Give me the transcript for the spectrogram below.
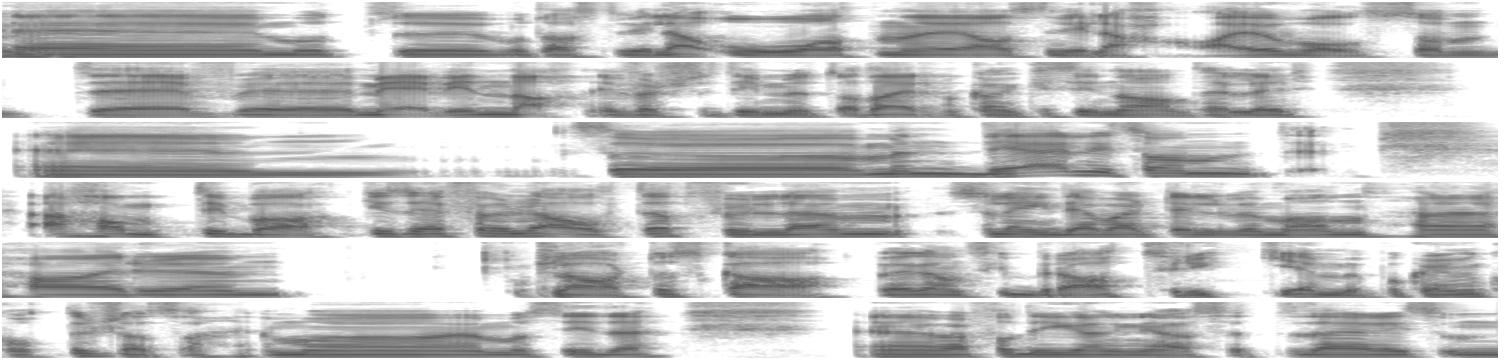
Eh, mot, eh, mot Aston Villa, og at Aston Villa har jo voldsomt eh, medvind da, i første ti av der. Man kan ikke si noe annet heller. Eh, så, men det er litt sånn Er han tilbake? Så jeg føler alltid at Fulham, så lenge de har vært elleve mann, eh, har eh, klart å skape ganske bra trykk hjemme på Craven Cottage, altså. Jeg må, jeg må si det. Eh, I hvert fall de gangene jeg har sett det. Det liksom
